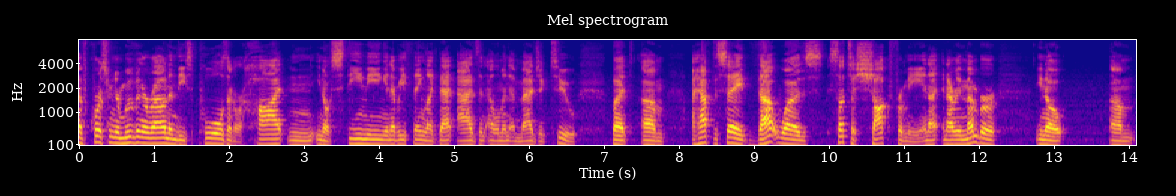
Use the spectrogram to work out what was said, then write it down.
of course, when you're moving around in these pools that are hot and you know steaming and everything like that adds an element of magic too. But um, I have to say that was such a shock for me, and I and I remember, you know, um,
